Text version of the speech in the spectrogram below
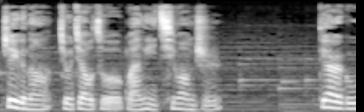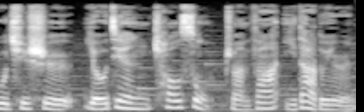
这个呢，就叫做管理期望值。第二个误区是邮件抄送转发一大堆人。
